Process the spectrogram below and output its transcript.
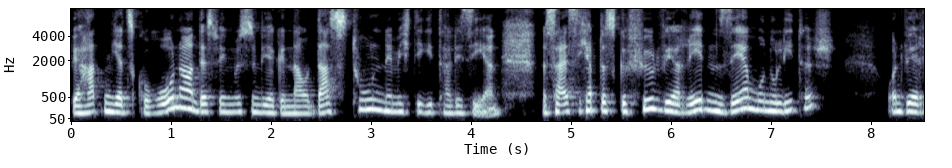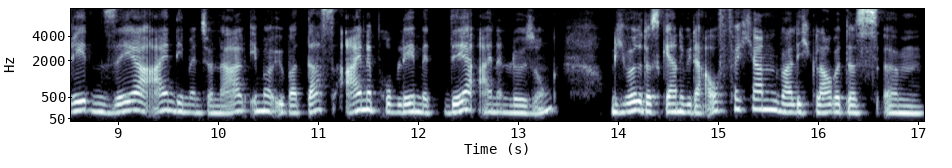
Wir hatten jetzt Corona und deswegen müssen wir genau das tun, nämlich digitalisieren. Das heißt, ich habe das Gefühl, wir reden sehr monolithisch und wir reden sehr eindimensional immer über das eine Problem mit der einen Lösung. Und ich würde das gerne wieder auffächern, weil ich glaube, dass ähm,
